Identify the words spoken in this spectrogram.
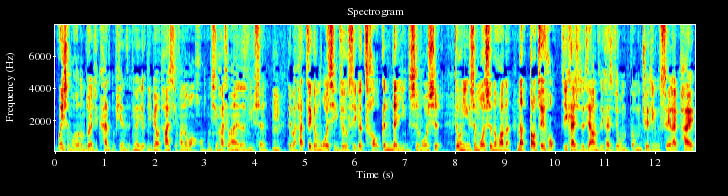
为什么会有那么多人去看这部片子？因为有里边有他喜欢的网红，有喜他喜欢的女神，嗯，对吧？他这个模型就是一个草根的影视模式。这种影视模式的话呢，那到最后一开始是这样子，一开始就我们我们决定谁来拍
